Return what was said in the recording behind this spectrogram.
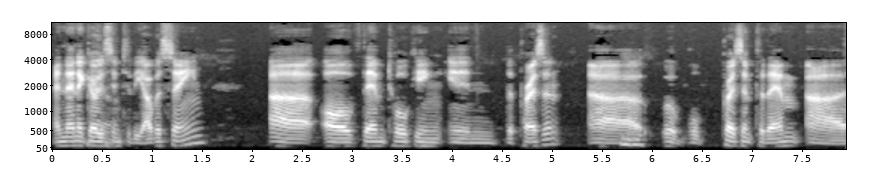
and then it goes Yeah. into the other scene uh, of them talking in the present. Uh, well, well, present for them, uh,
